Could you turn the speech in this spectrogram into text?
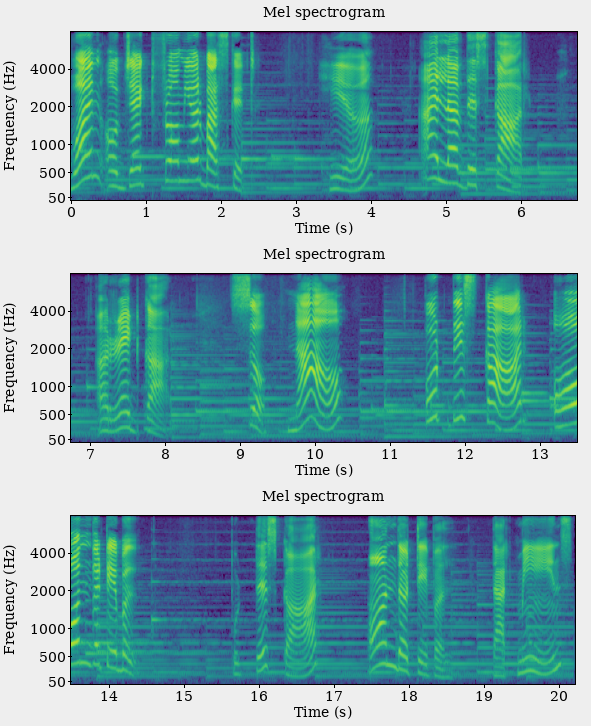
one object from your basket. Here, I love this car. A red car. So, now put this car on the table. Put this car on the table. That means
